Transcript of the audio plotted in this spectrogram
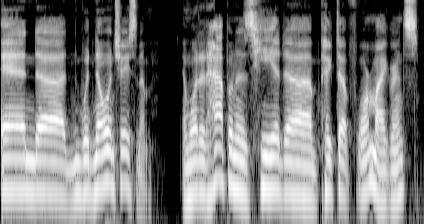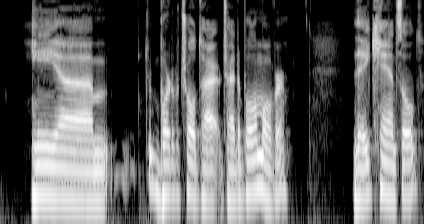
And uh, with no one chasing him. And what had happened is he had uh, picked up four migrants. He, um, Border Patrol t- tried to pull him over. They canceled.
